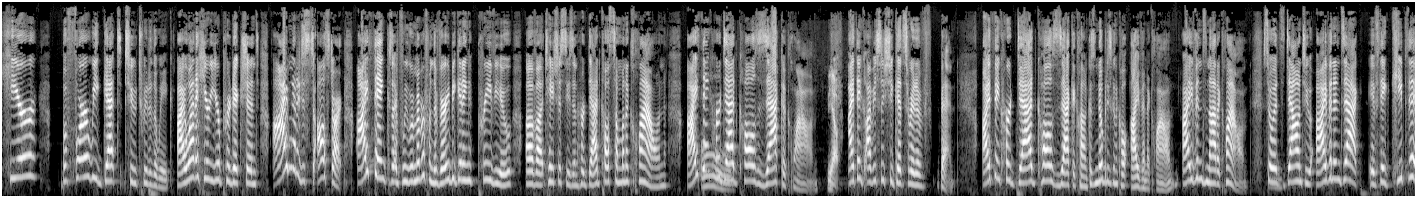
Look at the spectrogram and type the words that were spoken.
here before we get to tweet of the week, I want to hear your predictions. I'm going to just, I'll start. I think, if we remember from the very beginning preview of uh, Tayshia's season, her dad calls someone a clown. I think her Oh. dad calls Zac a clown. Yeah. I think obviously she gets rid of Ben. I think her dad calls Zac a clown because nobody's going to call Ivan a clown. Ivan's not a clown. So it's down to Ivan and Zac. If they keep the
